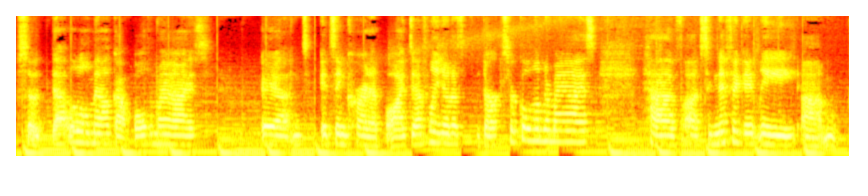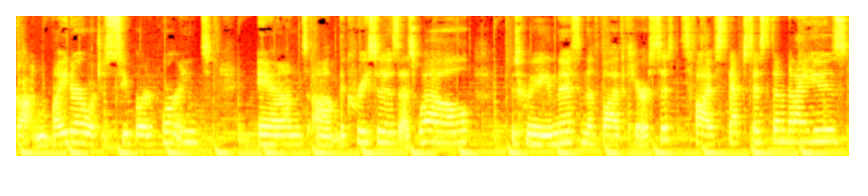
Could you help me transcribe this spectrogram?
So that little amount got both of my eyes and it's incredible. I definitely noticed the dark circles under my eyes have uh, significantly um, gotten lighter, which is super important, and um, the creases as well between this and the five care five step system that I use.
